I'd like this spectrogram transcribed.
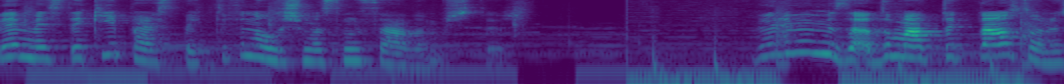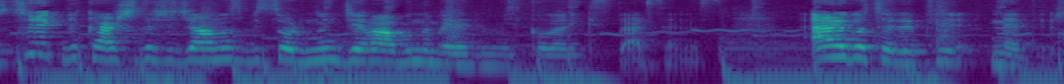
ve mesleki perspektifin oluşmasını sağlamıştır. Bölümümüze adım attıktan sonra sürekli karşılaşacağınız bir sorunun cevabını verelim ilk olarak isterseniz. Ergoterapi nedir?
